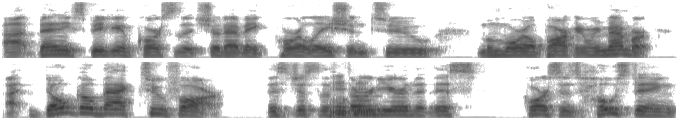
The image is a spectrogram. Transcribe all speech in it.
Uh, Benny, speaking of courses that should have a correlation to Memorial Park, and remember, uh, don't go back too far. This is just the mm-hmm. third year that this course is hosting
